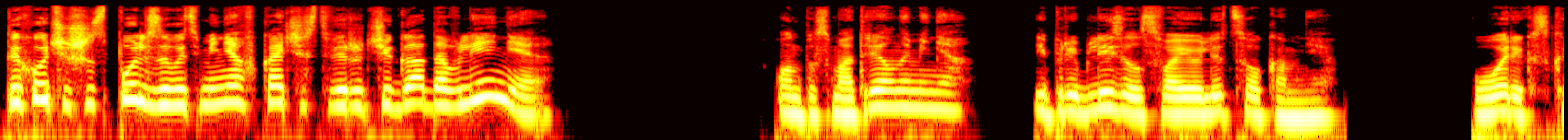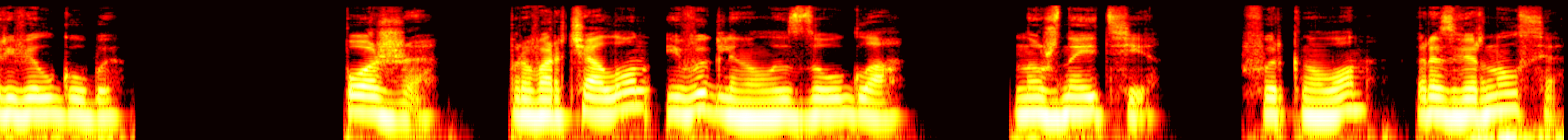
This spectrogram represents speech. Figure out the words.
Ты хочешь использовать меня в качестве рычага давления?» Он посмотрел на меня и приблизил свое лицо ко мне. Орик скривил губы. «Позже», — проворчал он и выглянул из-за угла. «Нужно идти», — фыркнул он, развернулся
